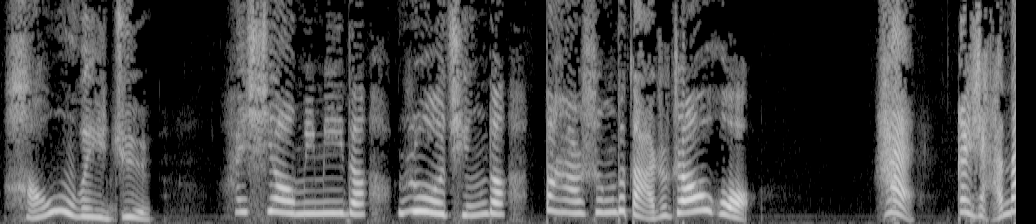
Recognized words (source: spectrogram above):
毫无畏惧。还笑眯眯的、热情的、大声的打着招呼，“嗨，干啥呢？”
